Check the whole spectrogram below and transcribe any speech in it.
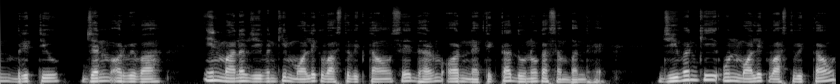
मृत्यु, जन्म और विवाह, इन मानव जीवन की मौलिक वास्तविकताओं से धर्म और नैतिकता दोनों का संबंध है। जीवन की उन मौलिक वास्तविकताओं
